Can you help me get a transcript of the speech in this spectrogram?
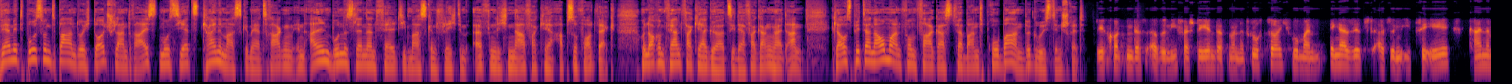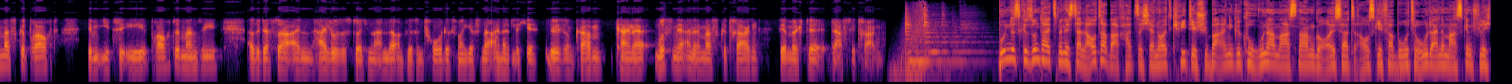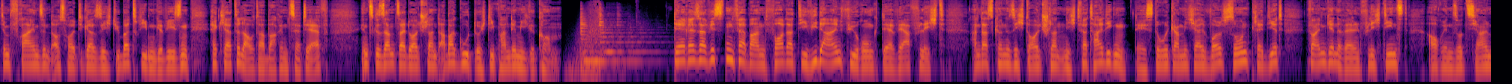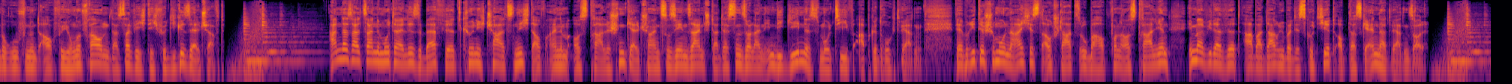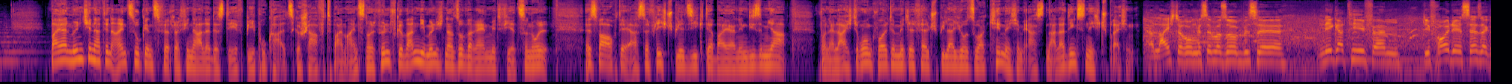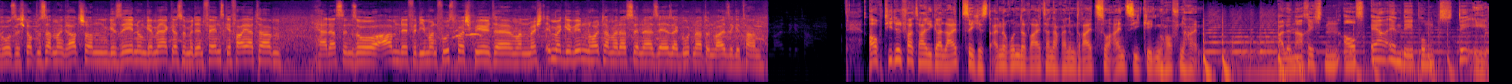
Wer mit Bus und Bahn durch Deutschland reist, muss jetzt keine Maske mehr tragen. In allen Bundesländern fällt die Maskenpflicht im öffentlichen Nahverkehr ab sofort weg. Und auch im Fernverkehr gehört sie der Vergangenheit an. Klaus-Peter Naumann vom Fahrgastverband ProBahn begrüßt den Schritt. Wir konnten das also nie verstehen, dass man im Flugzeug, wo man enger sitzt als im ICE, keine Maske braucht. Im ICE brauchte man sie. Also das war ein heilloses Durcheinander und wir sind froh, dass wir jetzt eine einheitliche Lösung haben. Keiner muss mehr eine Maske tragen. Wer möchte, darf sie tragen. Bundesgesundheitsminister Lauterbach hat sich erneut kritisch über einige Corona-Maßnahmen geäußert. Ausgehverbote oder eine Maskenpflicht im Freien sind aus heutiger Sicht übertrieben gewesen, erklärte Lauterbach im ZDF. Insgesamt sei Deutschland aber gut durch die Pandemie gekommen. Der Reservistenverband fordert die Wiedereinführung der Wehrpflicht. Anders könne sich Deutschland nicht verteidigen. Der Historiker Michael Wolfsohn plädiert für einen generellen Pflichtdienst, auch in sozialen Berufen und auch für junge Frauen. Das sei wichtig für die Gesellschaft. Anders als seine Mutter Elizabeth wird König Charles nicht auf einem australischen Geldschein zu sehen sein. Stattdessen soll ein indigenes Motiv abgedruckt werden. Der britische Monarch ist auch Staatsoberhaupt von Australien. Immer wieder wird aber darüber diskutiert, ob das geändert werden soll. Bayern München hat den Einzug ins Viertelfinale des DFB-Pokals geschafft. Beim 1-0-5 gewann die Münchner souverän mit 4 0. Es war auch der erste Pflichtspielsieg der Bayern in diesem Jahr. Von Erleichterung wollte Mittelfeldspieler Josua Kimmich im ersten allerdings nicht sprechen. Erleichterung ist immer so ein bisschen negativ. Ähm, die Freude ist sehr, sehr groß. Ich glaube, das hat man gerade schon gesehen und gemerkt, dass wir mit den Fans gefeiert haben. Ja, das sind so Abende, für die man Fußball spielt. Äh, man möchte immer gewinnen. Heute haben wir das in einer sehr, sehr guten Art und Weise getan. Auch Titelverteidiger Leipzig ist eine Runde weiter nach einem 3 zu 1 Sieg gegen Hoffenheim. Alle Nachrichten auf rnd.de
